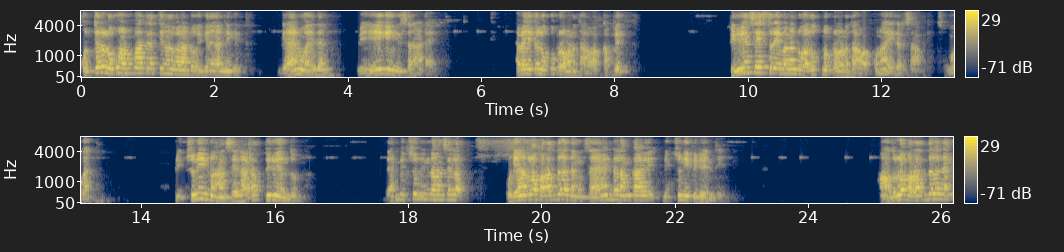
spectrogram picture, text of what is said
කොච්චර ලොකු අනුපාතයක් තියෙනවද බලන්න ඔය ඉගෙන ගන්න එකෙත්. ගෑනු අය දැන් වේගෙන් ඉස්සරහට ඇයි. හැබැයි ඒක ලොකු ප්‍රවණතාවක් අපේ පිරිවෙන් ශේස්ත්‍රයේ බලන්න අලුත්ම ප්‍රවණතාවක් වුණා ඒකට සාපේක්ෂව. මොකක්ද? භික්ෂුණීන් වහන්සේලාටත් පිරිවෙන් දුන්නා. දැන් භික්ෂුණීන් වහන්සේලා ඔඩියාරලා පරද්දලා දැන් සෑහෙන්න ලංකාවේ භික්ෂුණී පිරිවෙන් තියෙනවා. ආඳුරලා පරද්දලා දැන්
